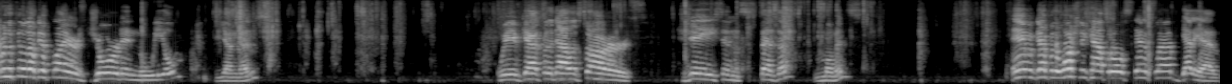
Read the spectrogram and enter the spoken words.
For the Philadelphia Flyers, Jordan Weal, Young Guns. We've got for the Dallas Stars, Jason Spezza, Moments. And we've got for the Washington Capitals, Stanislav Galiev,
